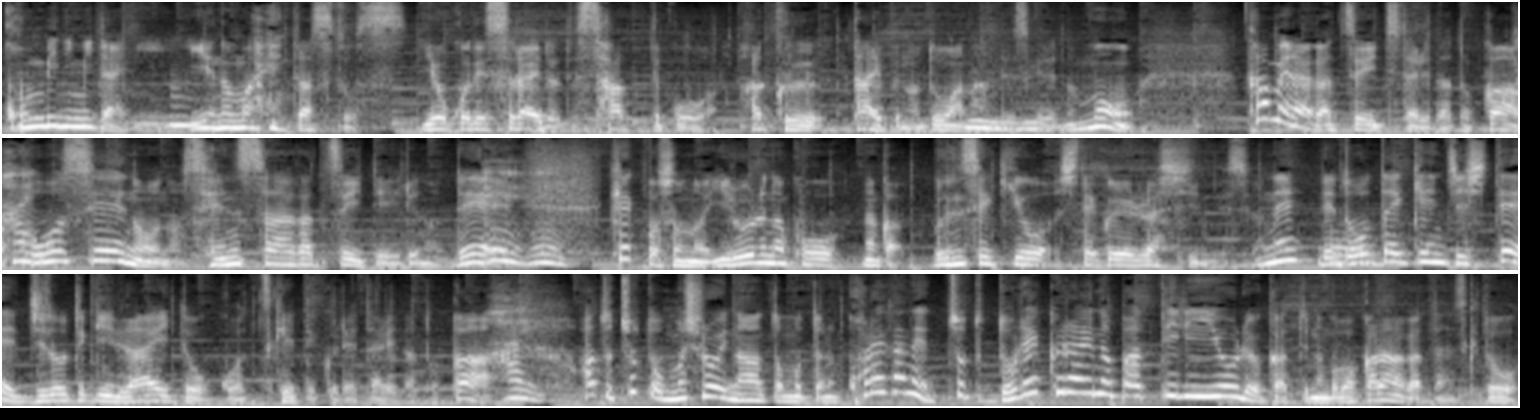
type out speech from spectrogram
コンビニみたいに家の前に出すと横でスライドでさってこう開くタイプのドアなんですけれども、うんカメラがついてたりだとか、はい、高性能のセンサーがついているので、ええ、結構そのいろいろなこうなんか分析をしてくれるらしいんですよね。で動体検知して自動的にライトをこうつけてくれたりだとか、はい、あとちょっと面白いなと思ったのはこれがねちょっとどれくらいのバッテリー容量かっていうのが分からなかったんですけど、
